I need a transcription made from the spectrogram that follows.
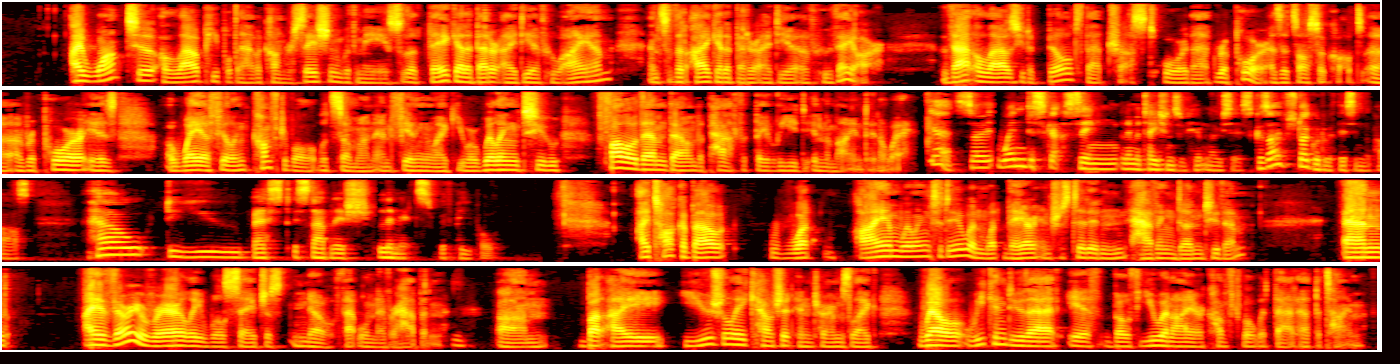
I want to allow people to have a conversation with me so that they get a better idea of who I am and so that I get a better idea of who they are. That allows you to build that trust or that rapport, as it's also called. Uh, a rapport is a way of feeling comfortable with someone and feeling like you are willing to follow them down the path that they lead in the mind in a way. Yeah. So when discussing limitations of hypnosis, because I've struggled with this in the past, how do you best establish limits with people? I talk about what I am willing to do and what they are interested in having done to them. And I very rarely will say just no, that will never happen. Mm. Um, but I usually couch it in terms like, well, we can do that if both you and I are comfortable with that at the time.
